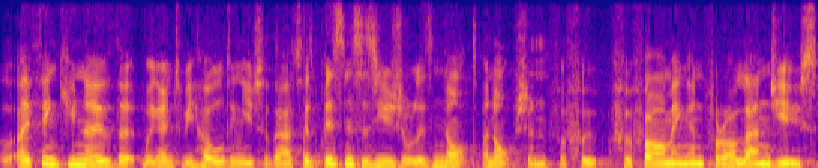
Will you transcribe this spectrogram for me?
Well, I think you know that we're going to be holding you to that because business as usual is not an option for, for, for farming and for our land use.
